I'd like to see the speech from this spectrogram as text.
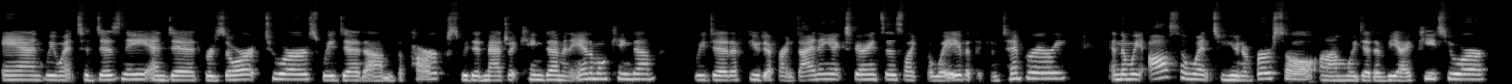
and we went to Disney and did resort tours. We did um, the parks, we did Magic Kingdom and Animal Kingdom. We did a few different dining experiences like the Wave at the Contemporary. And then we also went to Universal. Um, we did a VIP tour.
